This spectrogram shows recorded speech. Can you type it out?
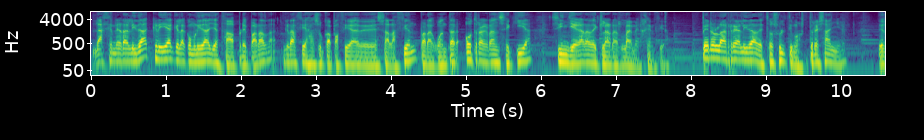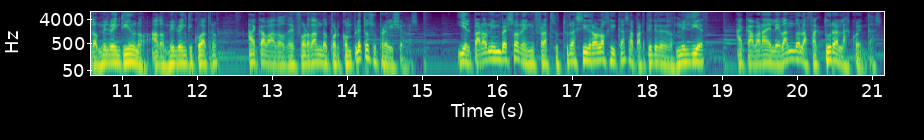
La Generalidad creía que la comunidad ya estaba preparada gracias a su capacidad de desalación para aguantar otra gran sequía sin llegar a declarar la emergencia. Pero la realidad de estos últimos tres años, de 2021 a 2024, ha acabado desbordando por completo sus previsiones. Y el parón inversor en infraestructuras hidrológicas a partir de 2010 acabará elevando la factura en las cuentas.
